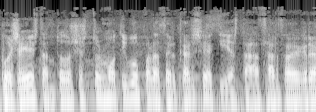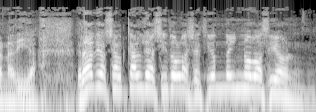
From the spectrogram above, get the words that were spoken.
Pues ahí están todos estos motivos para acercarse aquí hasta Zarza de Granadilla. Gracias, alcalde. Ha sido la sección de innovación.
